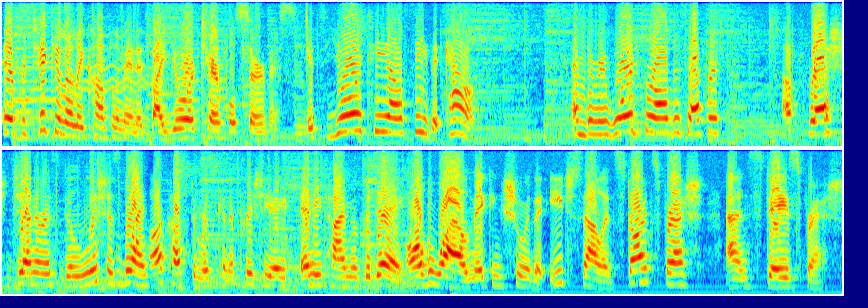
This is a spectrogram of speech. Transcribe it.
they're particularly complemented by your careful service. It's your TLC that counts. And the reward for all this effort? A fresh, generous, delicious blank our customers can appreciate any time of the day, all the while making sure that each salad starts fresh and stays fresh.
